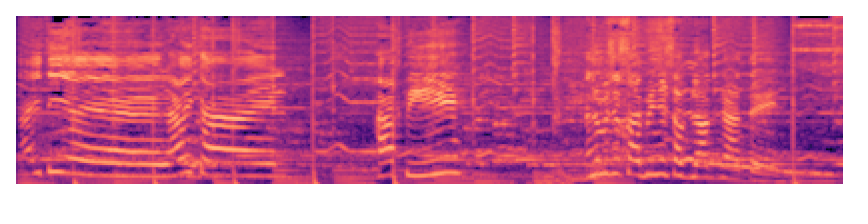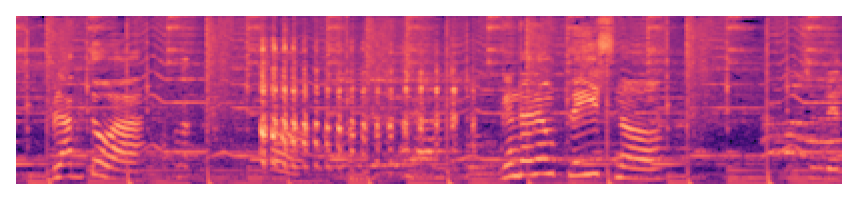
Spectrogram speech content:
Hi, TL! Hi, Kyle! Happy? Ano masasabi niyo sa vlog natin? Vlog to, ha? Oh. Ganda ng place, no? Sulit.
